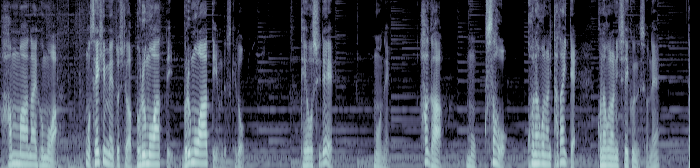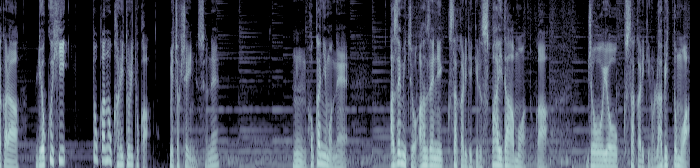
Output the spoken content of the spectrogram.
ハンマーナイフモア。もう製品名としてはブルモアってブルモアって言うんですけど手押しでもうね刃がもう草を粉々に叩いて粉々にしていくんですよね。だから緑肥とかの刈り取りとかめちゃくちゃいいんですよね。うん。他にもねあぜ道を安全に草刈りできるスパイダーモアとか常用草刈り機のラビットモア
